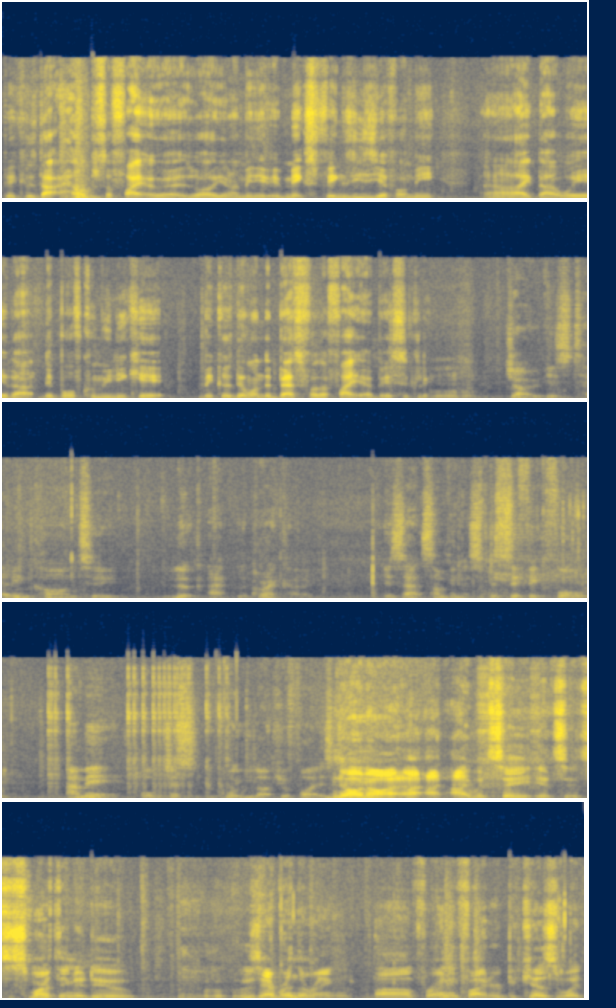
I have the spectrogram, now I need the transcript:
because that helps the fighter as well. You know what I mean? It, it makes things easier for me, and I like that way that they both communicate because they want the best for the fighter, basically. Joe, is telling Khan to look at the Greco, is that something that's specific for Amir, or just what you like your fighters? No, no, I, I, I would say it's it's a smart thing to do, who's ever in the ring uh, for any fighter, because what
